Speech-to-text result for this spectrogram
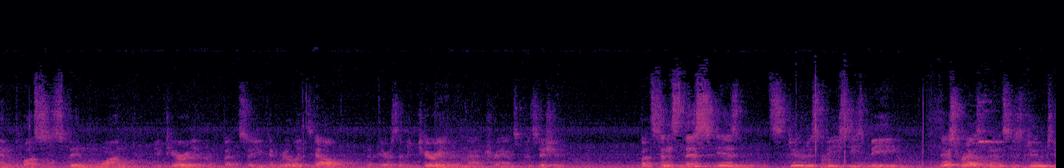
and plus spin 1 deuterium. But, so you can really tell that there's a deuterium in that transposition. But since this is due to species B, this resonance is due to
